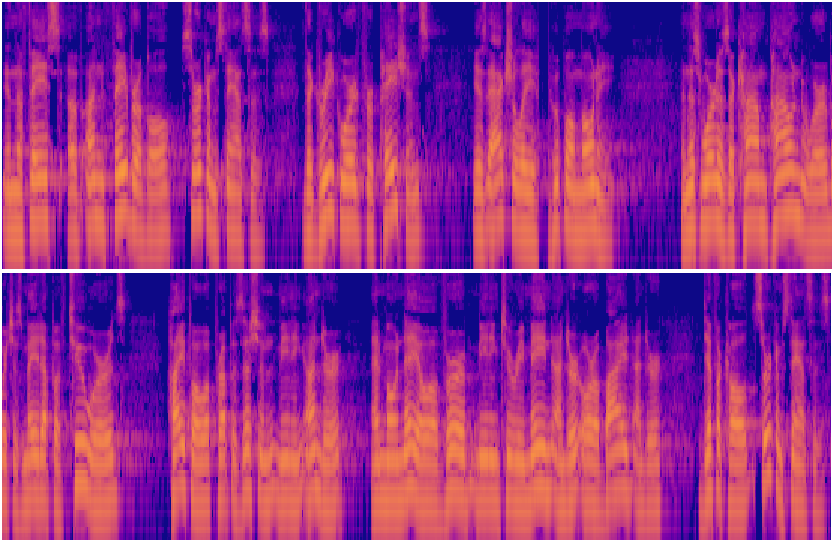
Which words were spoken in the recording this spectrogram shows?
in the face of unfavorable circumstances. The Greek word for patience is actually hupomone. And this word is a compound word which is made up of two words hypo, a preposition meaning under, and moneo, a verb meaning to remain under or abide under difficult circumstances,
